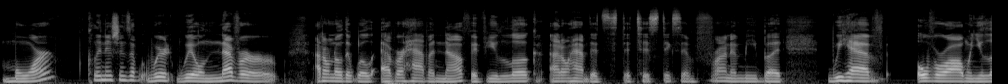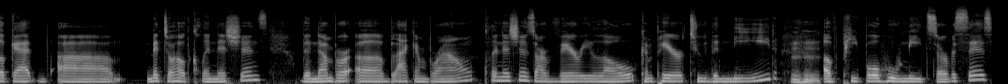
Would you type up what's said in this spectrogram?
more clinicians. Of, we're, we'll never, I don't know that we'll ever have enough. If you look, I don't have the statistics in front of me, but we have overall, when you look at uh, mental health clinicians, the number of black and brown clinicians are very low compared to the need of people who need services.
